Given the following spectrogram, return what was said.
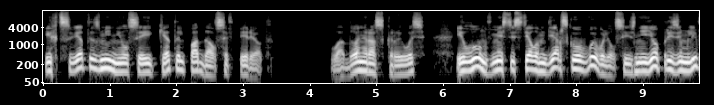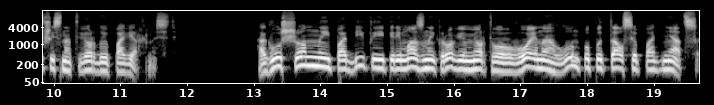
их цвет изменился, и Кетель подался вперед. Ладонь раскрылась, и лун вместе с телом дерзкого вывалился из нее, приземлившись на твердую поверхность. Оглушенный, побитый и перемазанный кровью мертвого воина, Лун попытался подняться.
